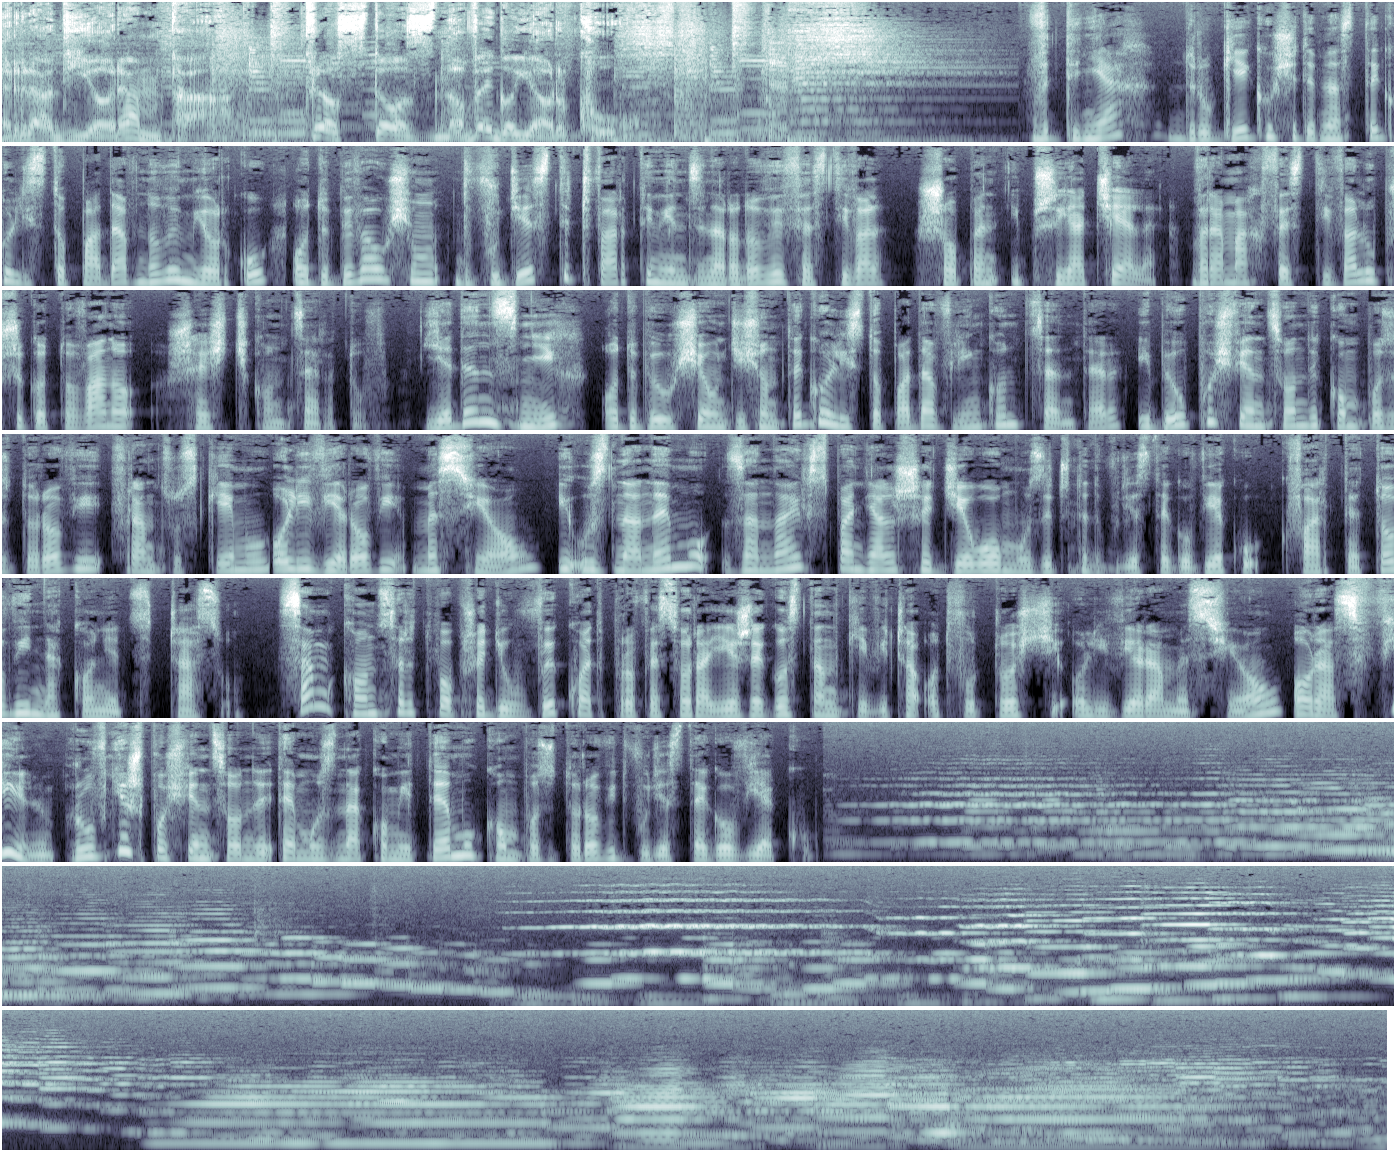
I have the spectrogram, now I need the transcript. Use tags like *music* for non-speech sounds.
Radio Rampa. Prosto z Nowego Jorku. W dniach 2-17 listopada w Nowym Jorku odbywał się 24. Międzynarodowy Festiwal Chopin i Przyjaciele. W ramach festiwalu przygotowano sześć koncertów. Jeden z nich odbył się 10 listopada w Lincoln Center i był poświęcony kompozytorowi francuskiemu Olivierowi Messiaen i uznanemu za najwspanialsze dzieło muzyczne XX wieku kwartetowi na koniec czasu. Sam koncert poprzedził wykład profesora Jerzego Stankiewicza o twórczości Oliviera Messiaen oraz film również poświęcony temu znakomitemu kompozytorowi XX wieku.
